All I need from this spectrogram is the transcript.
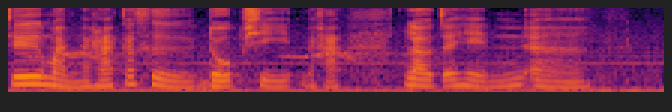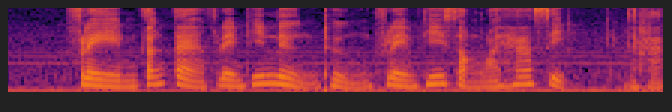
ชื่อมันนะคะก็คือ Dope Sheet นะคะ เราจะเห็นเฟรมตั้งแต่เฟรมที่ 1 ถึงเฟรมที่ 250 นะคะ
